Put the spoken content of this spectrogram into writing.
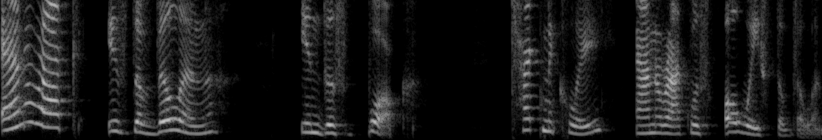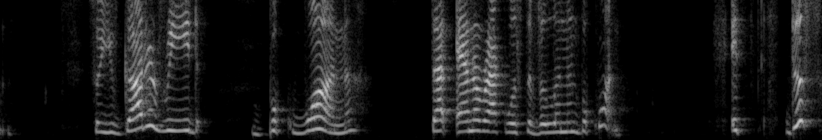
anorak is the villain in this book technically anorak was always the villain so you've got to read book one that anorak was the villain in book one it this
